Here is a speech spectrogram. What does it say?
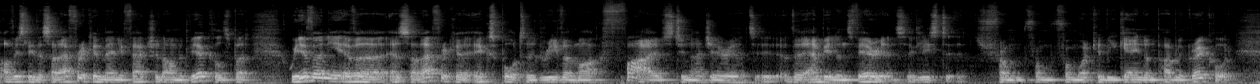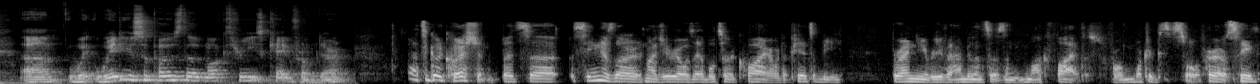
obviously the South African manufactured armored vehicles, but we have only ever as South Africa exported REVA Mark Fives to Nigeria, to the ambulance variants, at least from from from what can be gained on public record. Um, where, where do you suppose the Mark Threes came from, Darren? That's a good question, but uh, seeing as though Nigeria was able to acquire what appeared to be brand new REVA ambulances and Mark V, from what we've sort of heard or seen,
